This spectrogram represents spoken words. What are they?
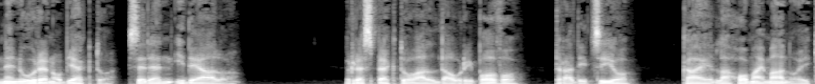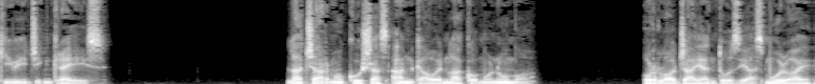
ne nur en objecto, sed en idealo. Respecto al dauripovo, tradizio, cae la homae manoi ciui gin creis. La charmo cusas ancao en la comunumo. Horlogiae entusiasmuloi,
